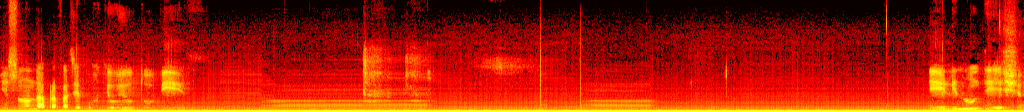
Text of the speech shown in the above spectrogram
Isso não dá para fazer porque o YouTube ele não deixa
